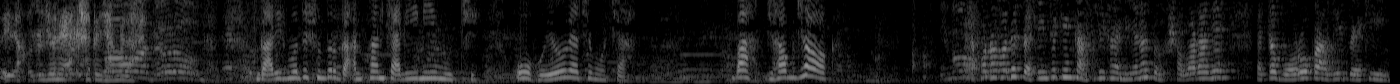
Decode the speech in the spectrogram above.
এই দেখো, দুজনে একসাথে ঝামেলা। গাড়ির মধ্যে সুন্দর গান ফান চালিয়ে নিয়ে মুচ্ছে ও হয়েও গেছে মোচা। বাহ, ঝকঝক। এখন আমাদের প্যাকিং ট্যাকিং কমপ্লিট হয়নি, জানো তো? সবার আগে একটা বড় কাজ এই প্যাকিং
